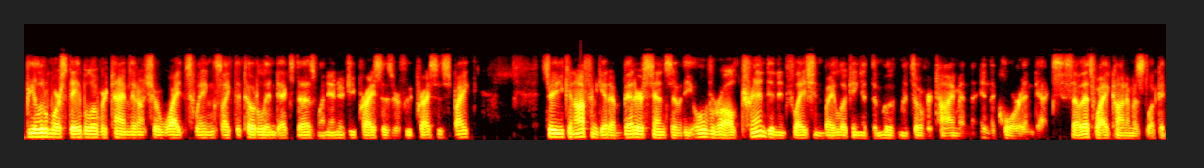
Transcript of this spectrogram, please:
be a little more stable over time. They don't show wide swings like the total index does when energy prices or food prices spike. So you can often get a better sense of the overall trend in inflation by looking at the movements over time in, in the core index. So that's why economists look at,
